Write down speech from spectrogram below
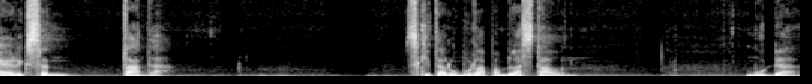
Erickson Tada. Sekitar umur 18 tahun. Muda,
